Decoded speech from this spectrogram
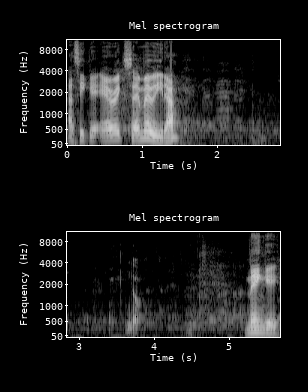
Así que Eric se me vira, No. Nengue.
